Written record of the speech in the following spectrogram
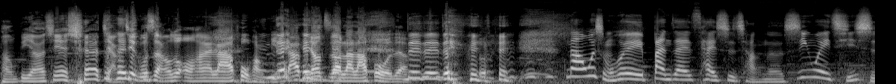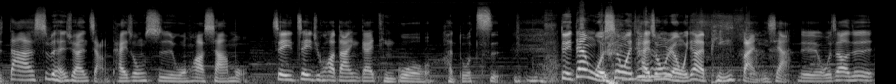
旁边啊，现在现在讲建国市场说哦，他在拉拉破旁边，大家比较知道拉拉破这样。对对对对对。那为什么会办在菜市场呢？是因为其实大家是不是很喜欢讲台中是文化沙漠？这这句话大家应该听过很多次。对，但我身为台中人，我要来平反一下。对，我知道就是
